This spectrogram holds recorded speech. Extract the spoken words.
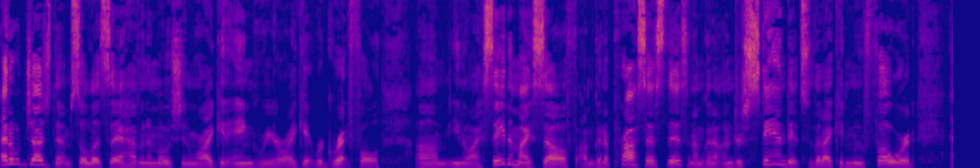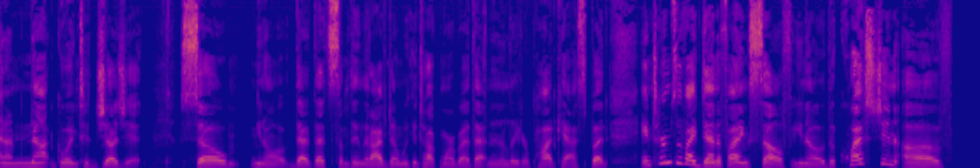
I don't judge them. So let's say I have an emotion where I get angry or I get regretful. Um, you know, I say to myself, I'm going to process this and I'm going to understand it so that I can move forward and I'm not going to judge it. So, you know, that that's something that I've done. We can talk more about that in a later podcast. But in terms of identifying self, you know, the question of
